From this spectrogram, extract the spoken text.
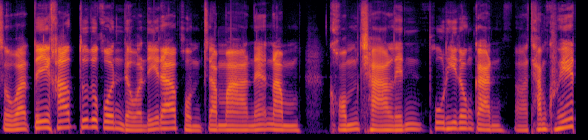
สวัสดีครับทุกๆคนเดี๋ยววันนี้นะผมจะมาแนะนำคอมชาเลนจ์ผู้ที่ต้องการทำเควส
